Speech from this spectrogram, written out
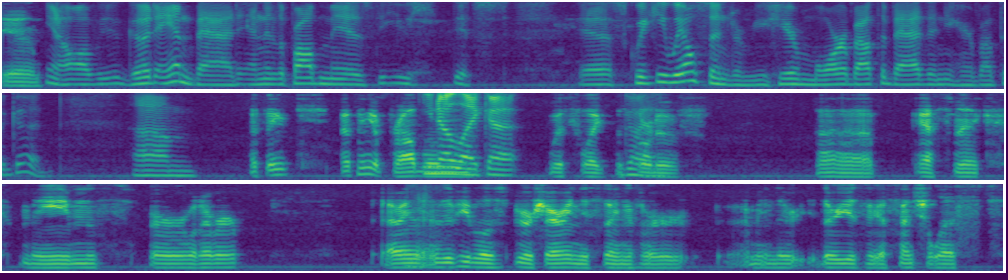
Yeah. you know, all good and bad. And the problem is that you, it's uh, squeaky wheel syndrome. You hear more about the bad than you hear about the good. Um, I think I think a problem you know, like uh, with like the sort ahead. of uh, ethnic memes or whatever. I mean, Yeah. the people who are sharing these things are, I mean, they're they're using essentialist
